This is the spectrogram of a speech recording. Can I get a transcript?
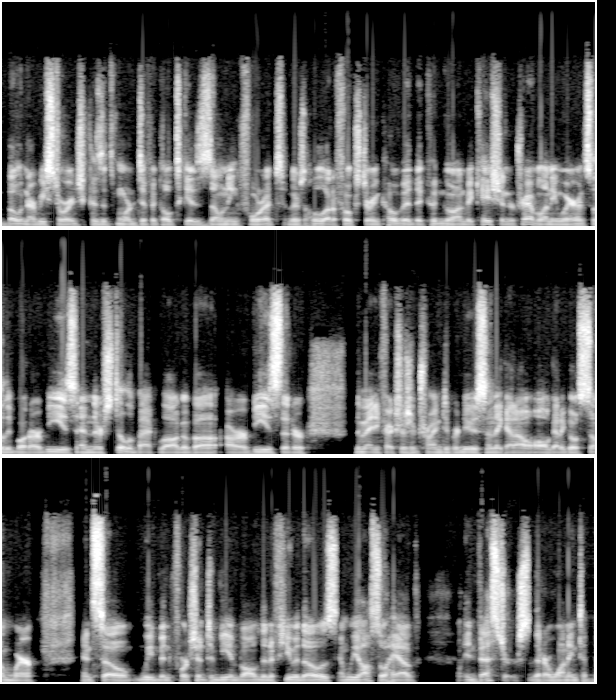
boat and RV storage because it's more difficult to get zoning for it. There's a whole lot of folks during COVID that couldn't go on vacation or travel anywhere. And so they bought RVs and there's still a backlog of uh, RVs that are the manufacturers are trying to produce and they got all got to go somewhere. And so we've been fortunate to be involved in a few of those. And we also have investors that are wanting to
